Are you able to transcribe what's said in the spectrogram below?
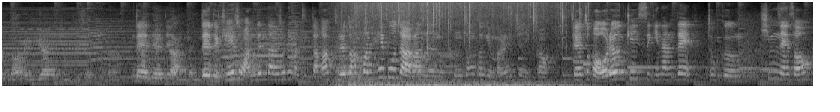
좀 마음에 위안이 좀 되셨구나. 네네네. 안 된다, 안 된다. 네네 계속 안 된다는 소리만 듣다가 그래도 한번 해보자라는 긍정적인 말을 해주니까 제가 조금 어려운 케이스긴 한데 조금 힘내서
